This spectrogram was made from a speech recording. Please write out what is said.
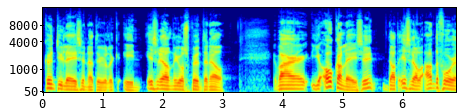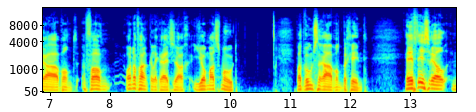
kunt u lezen natuurlijk in israelnieuws.nl. Waar je ook kan lezen dat Israël aan de vooravond van onafhankelijkheidsdag Yom Ha'atzmaut, wat woensdagavond begint, heeft Israël 9.506.000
